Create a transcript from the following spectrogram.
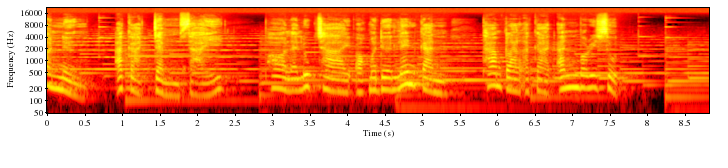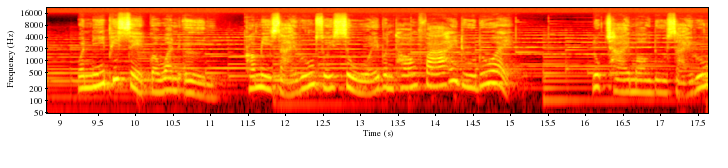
วันหนึ่ง อากาศแจ่มใส พ่อและลูกชายออกมาเดินเล่นกัน ท่ามกลางอากาศอันบริสุทธิ์ วันนี้พิเศษกว่าวันอื่น เพราะมีสายรุ้งสวยๆ บนท้องฟ้าให้ดูด้วย ลูกชายมองดูสายรุ้ง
